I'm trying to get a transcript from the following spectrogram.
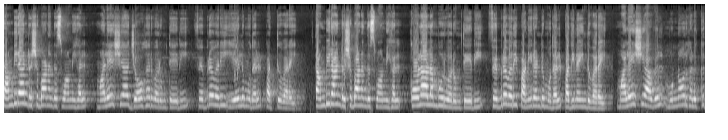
தம்பிரான் ரிஷபானந்த சுவாமிகள் மலேசியா ஜோஹர் வரும் தேதி பிப்ரவரி ஏழு முதல் பத்து வரை. தம்பிரான் ரிஷபானந்த சுவாமிகள் கோலாலம்பூர் வரும் தேதி பிப்ரவரி பனிரெண்டு முதல் பதினைந்து வரை. மலேசியாவில் முன்னோர்களுக்கு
